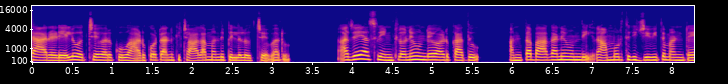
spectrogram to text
ఆరేడేళ్ళు వచ్చే వరకు ఆడుకోవటానికి చాలామంది పిల్లలు వచ్చేవారు. అజయ్ అసలు ఇంట్లోనే ఉండేవాడు కాదు. అంతా బాగానే ఉంది. రామ్మూర్తికి జీవితం అంటే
